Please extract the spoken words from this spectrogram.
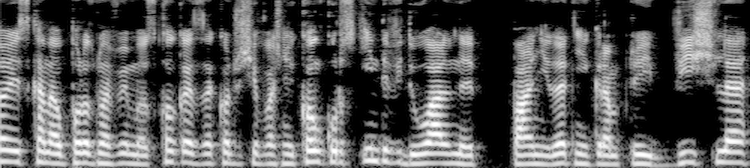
To jest kanał Porozmawiamy o skokach. Zakończy się właśnie konkurs indywidualny pani letniej Grand Prix w Wiśle.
